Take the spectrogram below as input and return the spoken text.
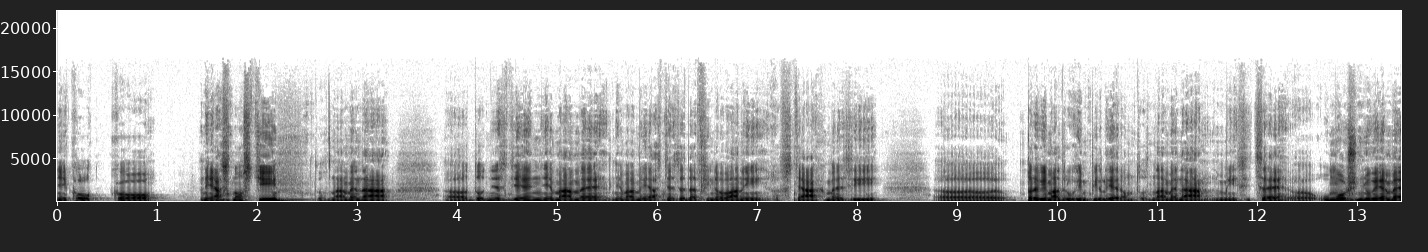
niekoľko nejasností. To znamená, dodnes deň nemáme, nemáme jasne zadefinovaný vzťah medzi prvým a druhým pilierom. To znamená, my síce e, umožňujeme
